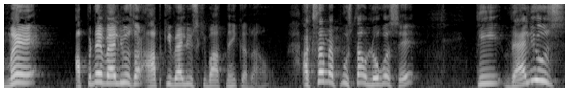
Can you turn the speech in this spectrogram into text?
मैं अपने वैल्यूज़ और आपकी वैल्यूज़ की बात नहीं कर रहा हूँ। अक्सर मैं पूछता हूँ लोगों से कि वैल्यूज़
